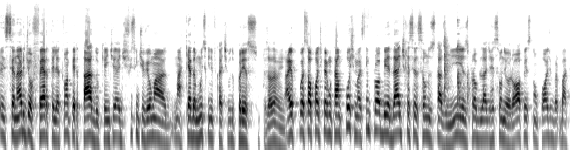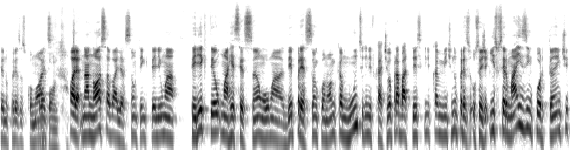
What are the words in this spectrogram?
esse cenário de oferta ele é tão apertado que a gente, é difícil a gente ver uma, uma queda muito significativa do preço. Exatamente. Aí o pessoal pode perguntar, poxa, mas tem probabilidade de recessão nos Estados Unidos, probabilidade de recessão na Europa, isso não pode bater no preço das commodities? Olha, na nossa avaliação tem que ter ali uma teria que ter uma recessão ou uma depressão econômica muito significativa para bater significativamente no preço. Ou seja, isso ser mais importante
